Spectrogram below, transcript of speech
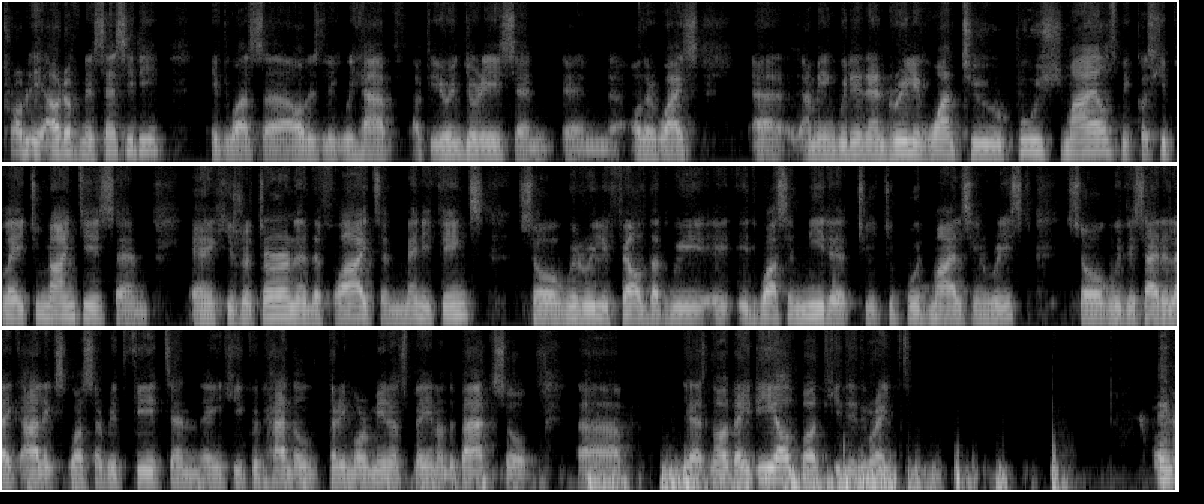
probably out of necessity. It was uh, obviously we have a few injuries, and and otherwise, uh, I mean, we didn't really want to push Miles because he played two nineties and and his return and the flights and many things. So we really felt that we it wasn't needed to to put Miles in risk. So we decided like Alex was a bit fit and, and he could handle 30 more minutes playing on the back. So uh, yeah, it's not ideal, but he did great. And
